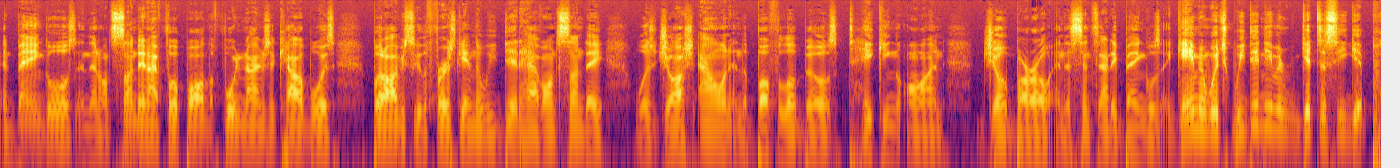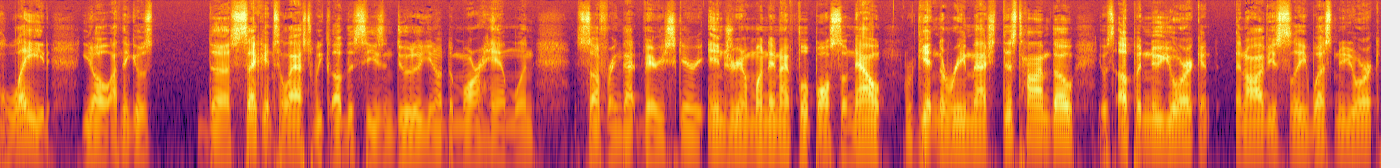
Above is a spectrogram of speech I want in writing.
and Bengals, and then on Sunday Night Football, the 49ers and Cowboys. But obviously, the first game that we did have on Sunday was Josh Allen and the Buffalo Bills taking on Joe Burrow and the Cincinnati Bengals. A game in which we didn't even get to see get played. You know, I think it was the second to last week of the season due to you know Damar Hamlin suffering that very scary injury on Monday Night Football. So now we're getting the rematch. This time though, it was up in New York and. And obviously, West New York,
